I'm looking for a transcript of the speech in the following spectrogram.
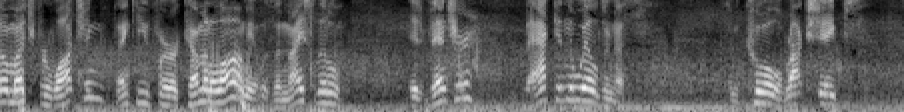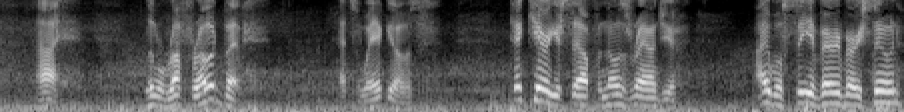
So much for watching. Thank you for coming along. It was a nice little adventure back in the wilderness. Some cool rock shapes. Uh, little rough road, but that's the way it goes. Take care of yourself and those around you. I will see you very, very soon.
